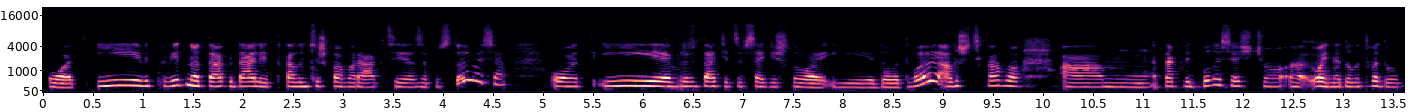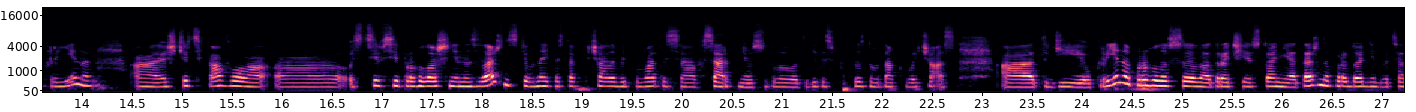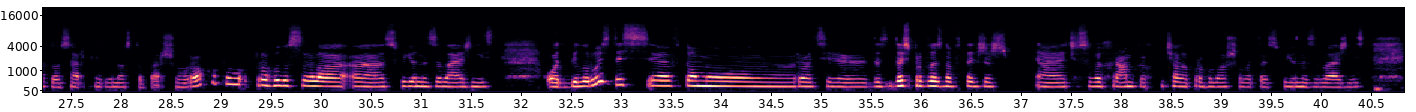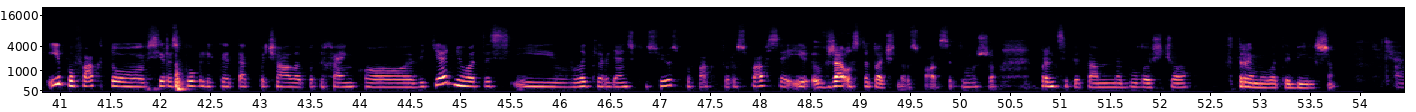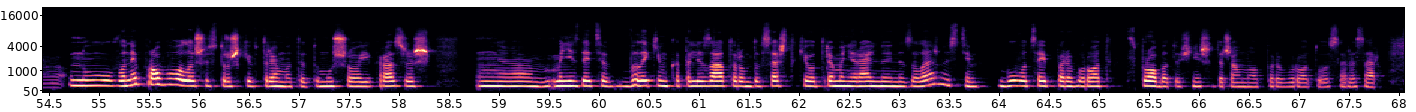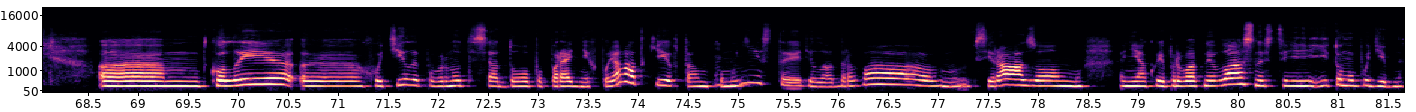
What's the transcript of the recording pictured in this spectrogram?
От і відповідно так далі така ланцюжкова реакція запустилася. От і в результаті це все дійшло і до Литви, але ж цікаво, а, так відбулося, що е, ой, не до Литви, до України. А що цікаво, а, ось ці всі проголошення незалежності вони якось так почали відбуватися в серпні, особливо тоді десь приблизно однаковий час. А тоді Україна проголосила. До речі, Естонія теж напередодні 20 серпня 91-го року проголосила а, свою незалежність. От Білорусь десь е, в тому році році, десь десь приблизно в тих же ж е, часових рамках почали проголошувати свою незалежність, і по факту всі республіки так почали потихеньку від'єднуватись, і великий радянський союз по факту розпався і вже остаточно розпався, тому що в принципі там не було що втримувати більше. Ну, вони пробували щось трошки втримати, тому що якраз же ж мені здається, великим каталізатором до все ж таки отримання реальної незалежності був оцей переворот, спроба точніше державного перевороту СРСР. Ем, коли е, хотіли повернутися до попередніх порядків, там комуністи, діла дрова, всі разом, ніякої приватної власності і тому подібне.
